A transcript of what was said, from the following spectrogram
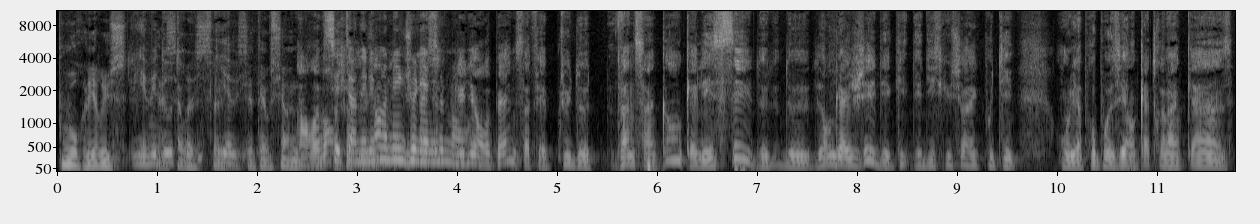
pour les Russes. Il y avait d'autres. C'était aussi un. En revanche, un élément. L'Union européenne, ça fait plus de 25 ans qu'elle essaie d'engager de, des, discussions avec Poutine. On lui a proposé en 95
